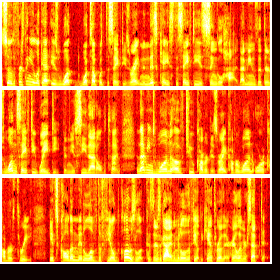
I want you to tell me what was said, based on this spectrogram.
So the first thing you look at is what what's up with the safeties, right? And in this case, the safety is single high. That means that there's one safety way deep, and you see that all the time. And that means one of two coverages, right? Cover one or cover three. It's called a middle of the field close look because there's a guy in the middle of the field. You can't throw there; he'll intercept it.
